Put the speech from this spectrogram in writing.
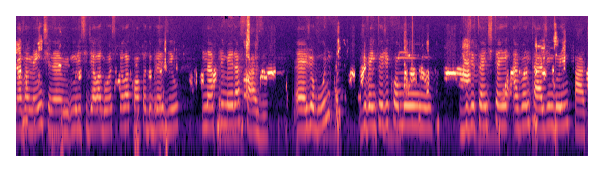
novamente, né? Murici de Alagoas pela Copa do Brasil na primeira fase. É jogo único. Juventude como visitante tem a vantagem do empate.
